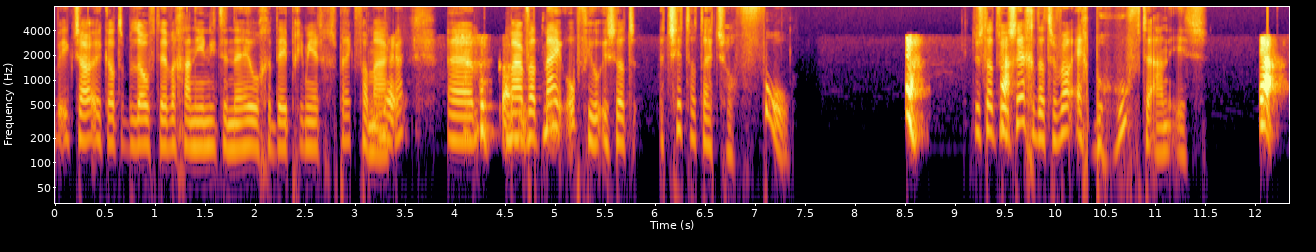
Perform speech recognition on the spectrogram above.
ik, zou, ik had beloofd, hè, we gaan hier niet een heel gedeprimeerd gesprek van maken. Nee. Uh, maar wat mij opviel is dat het zit altijd zo vol. Dus dat wil zeggen dat er wel echt behoefte aan is. Ja,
